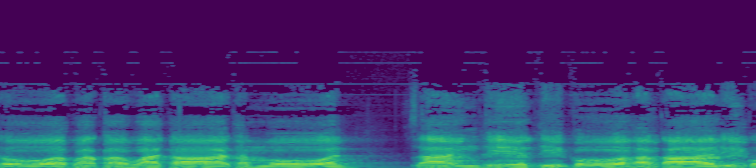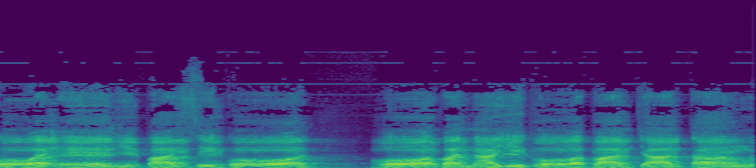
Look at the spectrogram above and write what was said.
โตภะคะวตาธรรมโมสันติติโกอากาลิโกเอหิปัสสิโกโอปัญญิโกปัจจันตังเว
